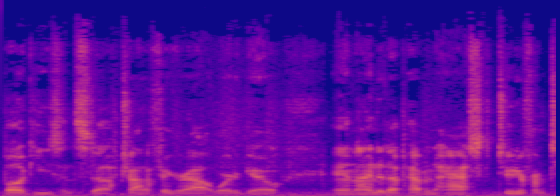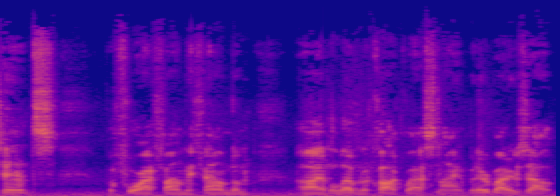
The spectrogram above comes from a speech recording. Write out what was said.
buggies and stuff, trying to figure out where to go. And I ended up having to ask two different tents before I finally found them uh, at 11 o'clock last night. But everybody was out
